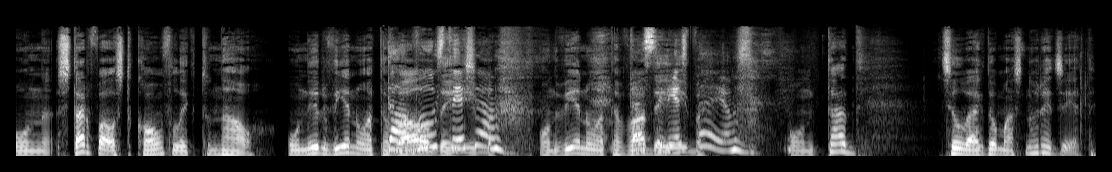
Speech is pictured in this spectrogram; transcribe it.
Un starpvalstu konfliktu nav, un ir vienota Tā valdība un vienota vadība. Un tad cilvēki domās, nu redziet,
